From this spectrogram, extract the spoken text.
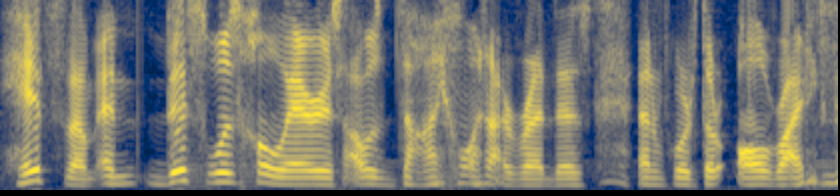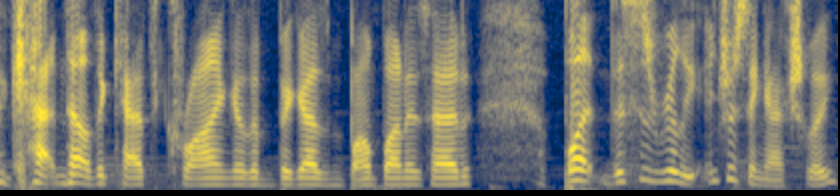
hits them. And this was hilarious. I was dying when i read this. And of course they're all riding the cat now. The cat's crying has a big ass bump on his head. But this is really interesting actually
